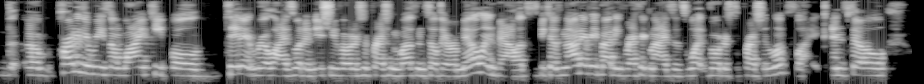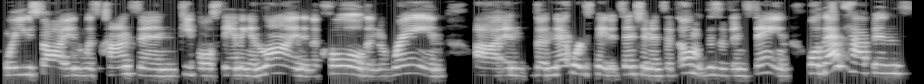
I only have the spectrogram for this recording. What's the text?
the, uh, part of the reason why people didn't realize what an issue voter suppression was until there were mail in ballots is because not everybody recognizes what voter suppression looks like. And so, where you saw in Wisconsin people standing in line in the cold and the rain, uh, and the networks paid attention and said, "Oh, this is insane." Well, that happens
